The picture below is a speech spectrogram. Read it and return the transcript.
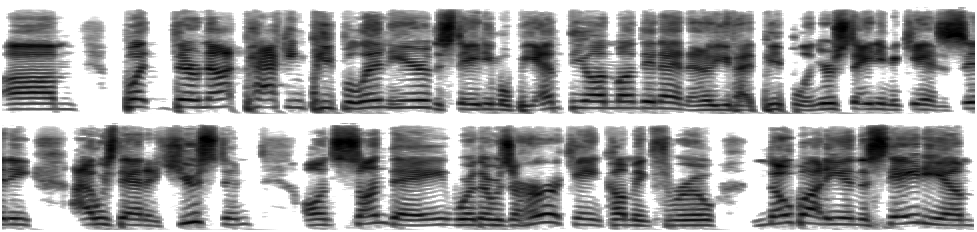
Um, but they're not packing people in here. The stadium will be empty on Monday night. I know you've had people in your stadium in Kansas City. I was down in Houston on Sunday where there was a hurricane coming through, nobody in the stadium.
